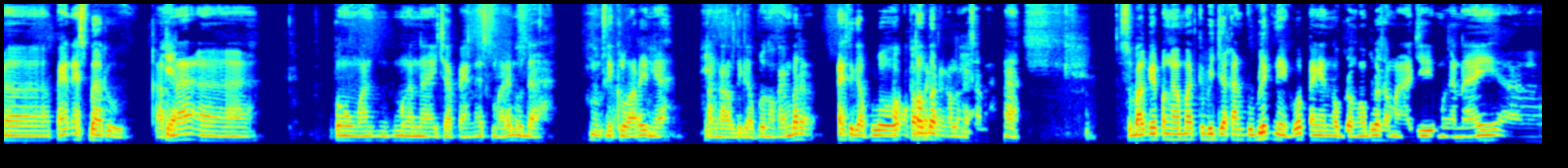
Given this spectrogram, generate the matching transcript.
eh, PNS baru. Karena eh, pengumuman mengenai CPNS kemarin udah dikeluarin ya tanggal 30 November eh 30 Oktober, Oktober, kalau nggak ya. salah. Nah, sebagai pengamat kebijakan publik nih, gue pengen ngobrol-ngobrol sama Haji mengenai eh,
